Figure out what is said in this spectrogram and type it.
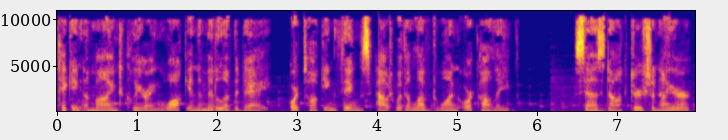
taking a mind-clearing walk in the middle of the day, or talking things out with a loved one or colleague. Says Dr. Schneier,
